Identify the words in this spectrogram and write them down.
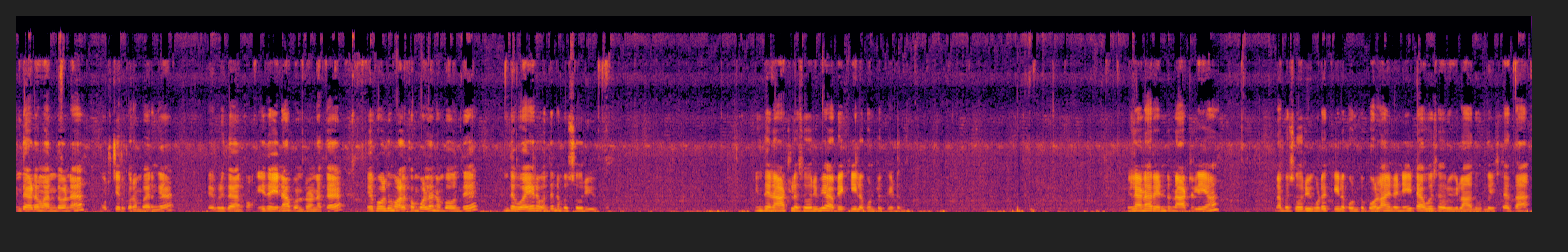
இந்த இடம் வந்தோடனே முடிச்சிருக்கிறோம் பாருங்கள் இப்படி தான் இருக்கும். இதை என்ன பண்ணுறோம்னாக்க எப்பொழுதும் வழக்கம் போல் நம்ம வந்து இந்த ஒயரை வந்து நம்ம சொருவிப்போம். இந்த நாட்டில் சொருவி அப்படியே கீழே கொண்டு போயிடும் இல்லைன்னா ரெண்டு நாட்டிலையும் நம்ம சொருவி கூட கீழே கொண்டு போகலாம். இல்லை நீட்டாகவும் சொருவிக்கலாம். அது உங்கள் இஷ்டம் தான்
